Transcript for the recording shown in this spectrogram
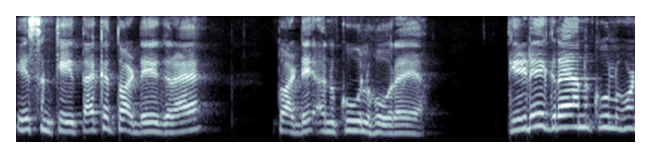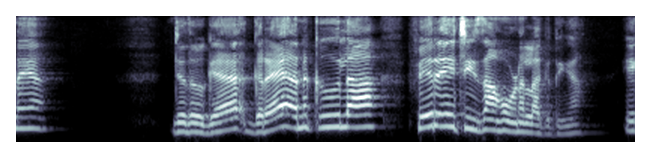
ਇਹ ਸੰਕੇਤ ਹੈ ਕਿ ਤੁਹਾਡੇ ਗ੍ਰਹਿ ਤੁਹਾਡੇ ਅਨੁਕੂਲ ਹੋ ਰਹੇ ਆ। ਕਿਹੜੇ ਗ੍ਰਹਿ ਅਨੁਕੂਲ ਹੋਣੇ ਆ? ਜਦੋਂ ਗ੍ਰਹਿ ਗ੍ਰਹਿ ਅਨੁਕੂਲ ਆ, ਫਿਰ ਇਹ ਚੀਜ਼ਾਂ ਹੋਣ ਲੱਗਦੀਆਂ। ਇਹ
